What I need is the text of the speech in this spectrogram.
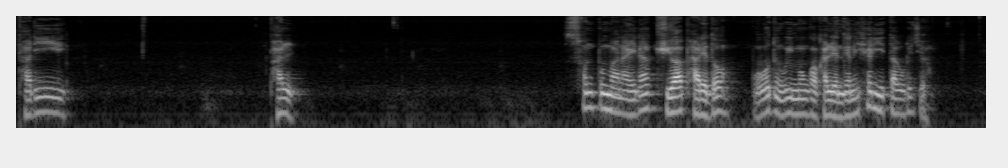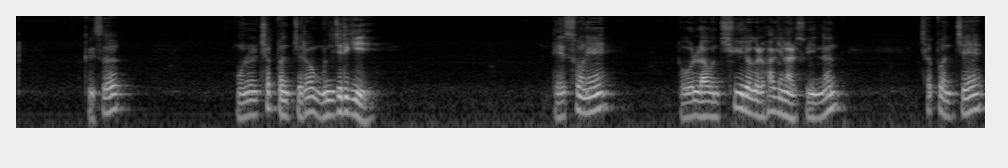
다리, 발, 손뿐만 아니라 귀와 발에도 모든 우리 몸과 관련되는 혈이 있다고 그러죠. 그래서 오늘 첫 번째로 문지르기 내 손에 놀라운 치유력을 확인할 수 있는 첫 번째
